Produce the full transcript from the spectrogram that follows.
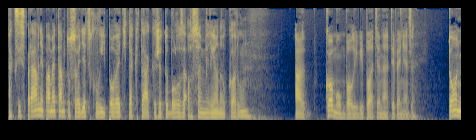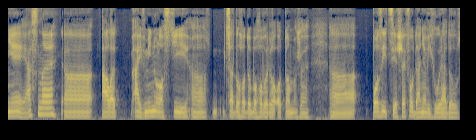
Ak si správne pamätám tú svedeckú výpoveď, tak tak, že to bolo za 8 miliónov korún. A komu boli vyplatené tie peniaze? To nie je jasné, eh, ale aj v minulosti eh, sa dlhodobo hovorilo o tom, že eh, pozície šéfov daňových úradov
